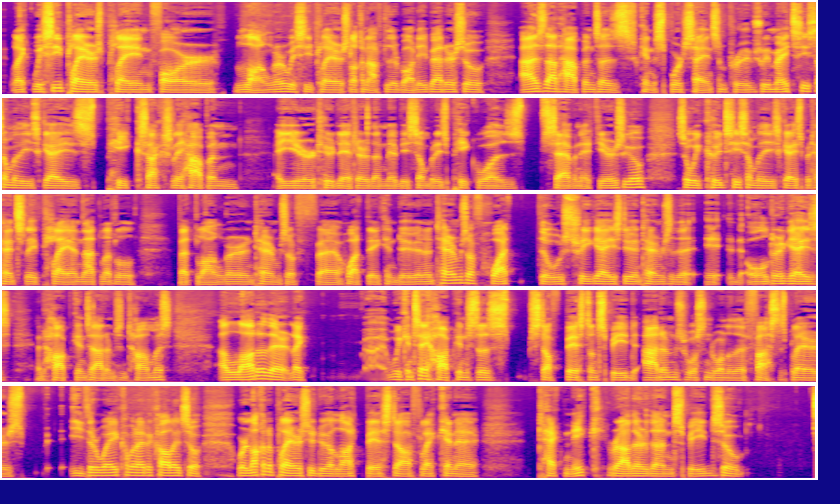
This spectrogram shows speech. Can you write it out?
Like we see players playing for longer, we see players looking after their body better. So as that happens, as kind of sports science improves, we might see some of these guys' peaks actually happen a year or two later than maybe somebody's peak was seven, eight years ago. So we could see some of these guys potentially playing that little bit longer in terms of uh, what they can do and in terms of what those three guys do in terms of the, eh, the older guys and Hopkins, Adams, and Thomas. A lot of their like we can say Hopkins does stuff based on speed. Adams wasn't one of the fastest players either way coming out of college. So we're looking at players who do a lot based off like kind of technique rather than speed. So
